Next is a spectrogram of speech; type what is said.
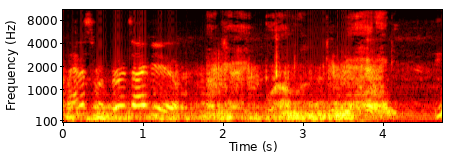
Atlantis from a bird's eye view. Okay, well, give me a headache. Yeah.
